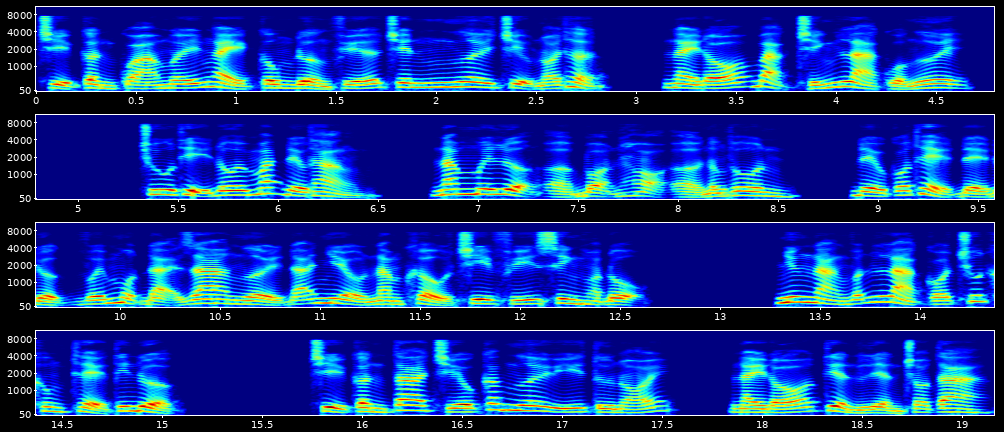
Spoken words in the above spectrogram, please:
chỉ cần quá mấy ngày công đường phía trên ngươi chịu nói thật, này đó bạc chính là của ngươi. Chu thị đôi mắt đều thẳng, 50 lượng ở bọn họ ở nông thôn, đều có thể để được với một đại gia người đã nhiều năm khẩu chi phí sinh hoạt độ. Nhưng nàng vẫn là có chút không thể tin được. Chỉ cần ta chiếu các ngươi ý tứ nói, này đó tiền liền cho ta.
